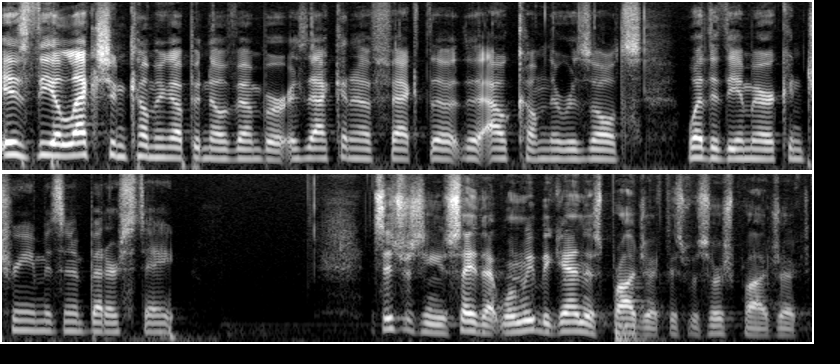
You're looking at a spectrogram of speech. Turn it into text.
Is the election coming up in November? Is that going to affect the the outcome, the results, whether the American dream is in a better state? It's interesting you say that. When we began this project, this research project,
